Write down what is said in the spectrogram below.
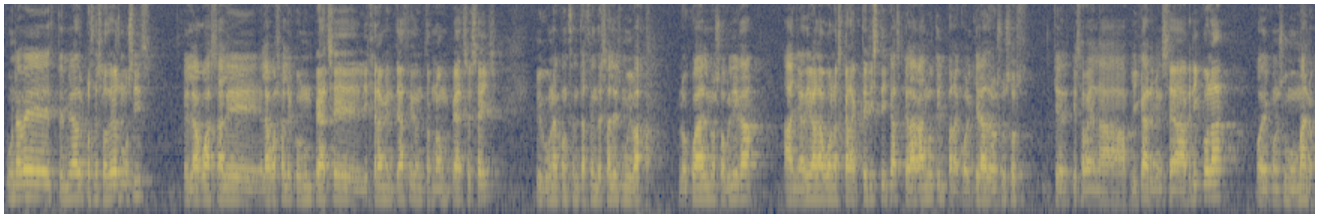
Una vez terminado el proceso de osmosis, el agua, sale, el agua sale con un pH ligeramente ácido, en torno a un pH 6, y con una concentración de sales muy baja, lo cual nos obliga añadir al agua unas características que la hagan útil para cualquiera de los usos que, que se vayan a aplicar, bien sea agrícola o de consumo humano.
